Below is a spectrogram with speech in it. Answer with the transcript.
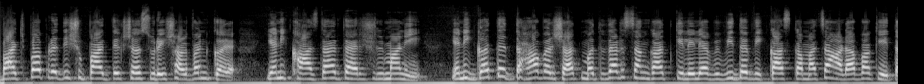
भाजपा प्रदेश उपाध्यक्ष सुरेश हळवणकर यांनी खासदार दारशिल माने यांनी गत दहा वर्षात मतदारसंघात केलेल्या विविध विकास कामाचा आढावा घेत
